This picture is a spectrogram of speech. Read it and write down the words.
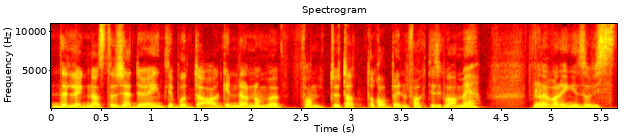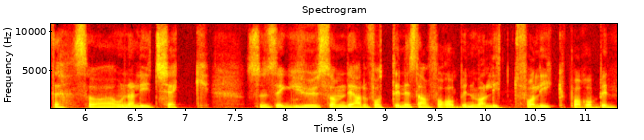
Det løgneste skjedde jo egentlig på dagen, da når vi fant ut at Robin faktisk var med. For Ja. det var det ingen som visste. Så under lydsjekk syns jeg hun som de hadde fått inn i stedet for Robin, var litt for lik på Robin.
